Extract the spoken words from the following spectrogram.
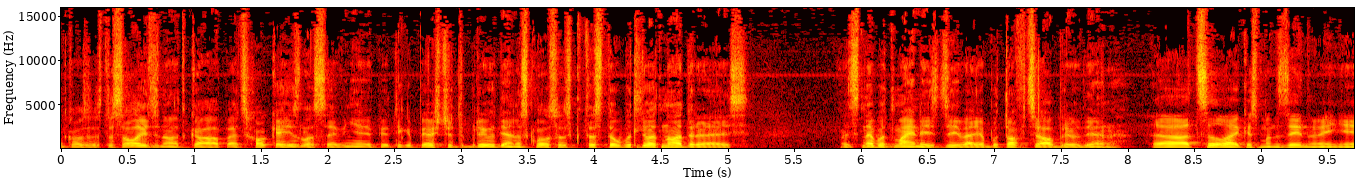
Klausos, tas salīdzinot, kā pēc hokeja izlasē viņai tika piešķirta brīvdiena, es klausos, ka tas tev būtu ļoti noderējis. Tas nebūtu mainījis dzīvē, ja būtu oficiāla brīvdiena? Cilvēki, kas man zina, viņi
